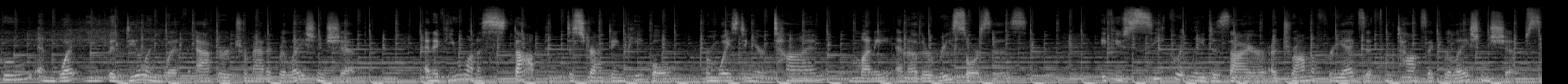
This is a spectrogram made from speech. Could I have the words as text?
who and what you've been dealing with after a traumatic relationship, and if you want to stop distracting people from wasting your time, money, and other resources, if you secretly desire a drama free exit from toxic relationships,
